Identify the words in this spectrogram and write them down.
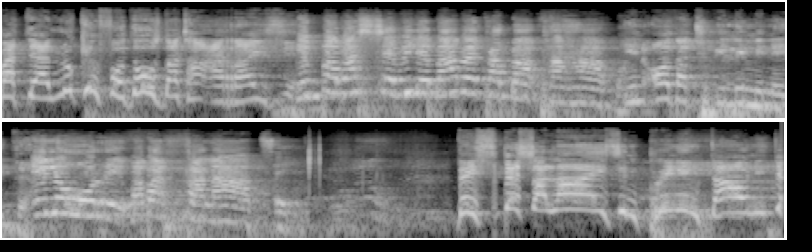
ba na le rona but they are looking for those that are arising empa ba shebile ba betlang ba phahama. in order to eliminate them. Le gore ba ba falatse. They specialize in bringing down into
